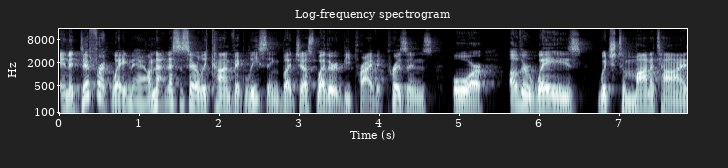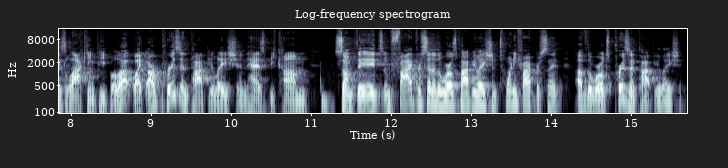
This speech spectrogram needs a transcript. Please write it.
in a different way now not necessarily convict leasing but just whether it be private prisons or other ways which to monetize locking people up. Like our prison population has become something. It's five percent of the world's population, twenty five percent of the world's prison population.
